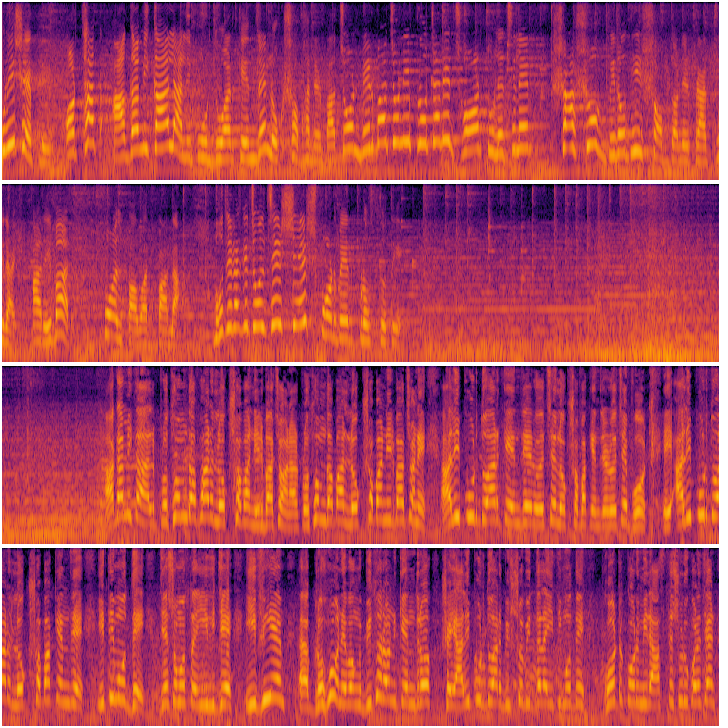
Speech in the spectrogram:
উনিশে এপ্রিল, অর্থাৎ আগামীকাল আলিপুরদুয়ার কেন্দ্রে লোকসভা নির্বাচন। নির্বাচনী প্রচারে ঝড় তুলেছিলেন শাসক বিরোধী সব দলের প্রার্থীরাই। আর এবার ফল পাওয়ার পালা। ভোটের আগে চলছে শেষ পর্বের প্রস্তুতি। আগামীকাল প্রথম দফার লোকসভা নির্বাচন, আর প্রথম দফার লোকসভা নির্বাচনে আলিপুরদুয়ার কেন্দ্রে রয়েছে লোকসভা কেন্দ্রে রয়েছে ভোট। এই আলিপুরদুয়ার লোকসভা কেন্দ্রে ইতিমধ্যে যে সমস্ত যে ইভিএম গ্রহণ এবং বিতরণ কেন্দ্র, সেই আলিপুরদুয়ার বিশ্ববিদ্যালয়ে ইতিমধ্যে ভোট কর্মীরা আসতে শুরু করেছেন।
